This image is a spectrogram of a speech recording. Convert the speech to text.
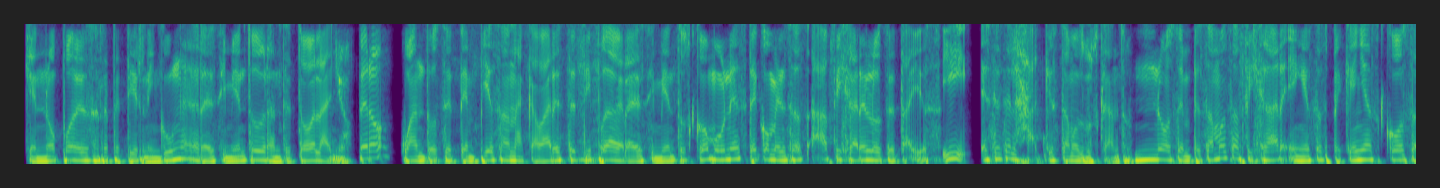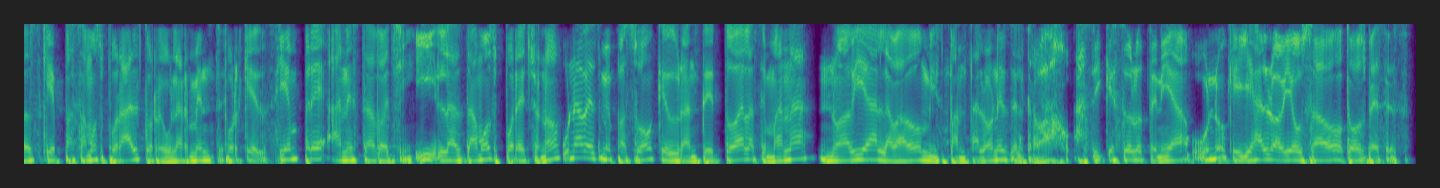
que no puedes repetir ningún agradecimiento durante todo el año. Pero cuando se te empiezan a acabar este tipo de agradecimientos comunes, te comienzas a fijar en los detalles. Y ese es el hack que estamos buscando. Nos empezamos a fijar en esas pequeñas cosas que pasamos por alto regularmente, porque siempre han estado allí y las damos por hecho, ¿no? Una vez me pasó que durante toda la semana no había lavado mis pantalones del trabajo, así que solo tenía uno que ya lo había usado dos veces.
